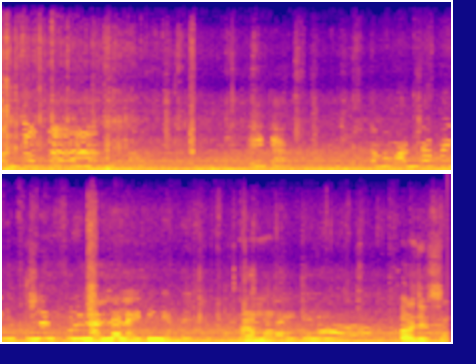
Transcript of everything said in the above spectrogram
வந்தப்ப ஏங்க நம்ம வந்தப்ப இங்க ஃபுல் அண்ட் ஃபுல் நல்ல லைட்டிங் இருந்துச்சு. ஆமா. லைட் எல்லாம் குறைஞ்சிருச்சு.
